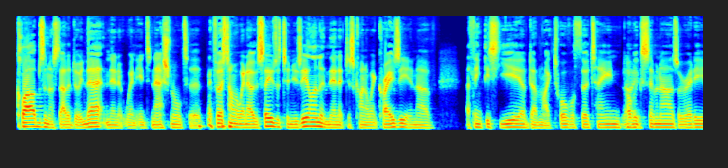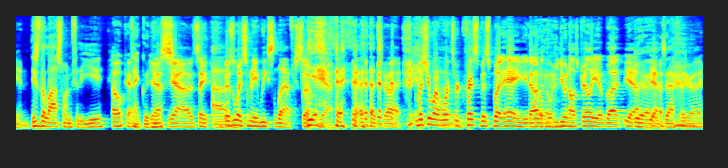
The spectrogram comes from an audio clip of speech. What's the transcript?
clubs, and I started doing that. And then it went international. To the first time I went overseas was to New Zealand, and then it just kind of went crazy. And I've, I think this year I've done like twelve or thirteen public seminars already, and this is the last one for the year. Oh, okay. Thank goodness. Yeah, yeah I would say there's only so many weeks left. So Yeah, yeah. that's right. Unless you want to work through Christmas, but hey, you know, I don't know what you do in Australia, but yeah, yeah, yeah. exactly right.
